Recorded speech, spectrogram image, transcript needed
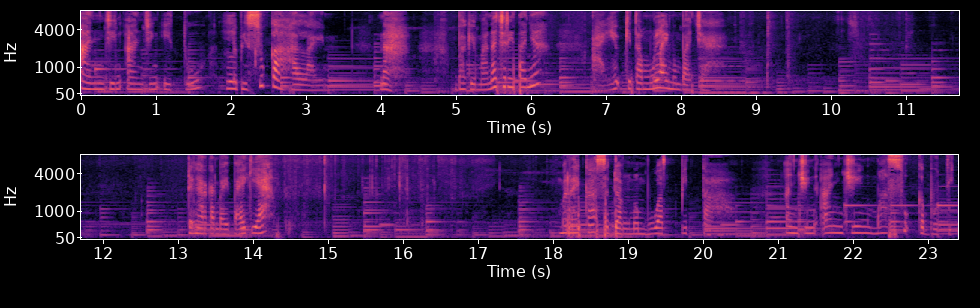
anjing-anjing itu lebih suka hal lain. Nah, bagaimana ceritanya? Ayo kita mulai membaca. Dengarkan baik-baik ya. Mereka sedang membuat pita. Anjing-anjing masuk ke butik,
